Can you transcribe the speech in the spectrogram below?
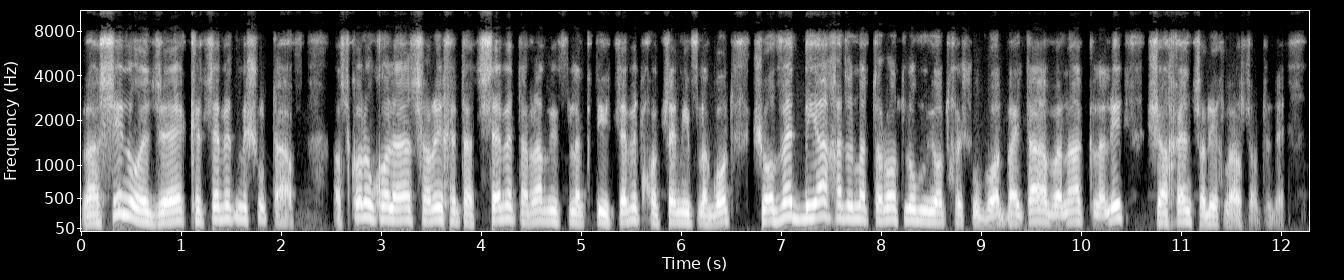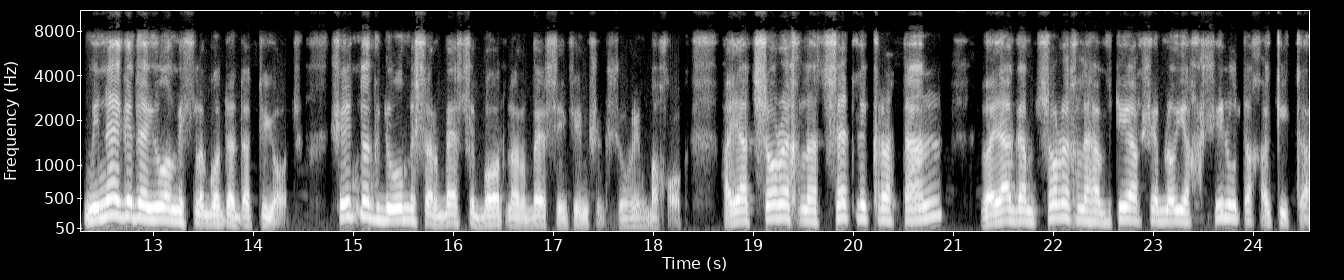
ועשינו את זה כצוות משותף. אז קודם כל היה צריך את הצוות הרב-מפלגתי, צוות חוצה מפלגות, שעובד ביחד על מטרות לאומיות חשובות, והייתה הבנה כללית שאכן צריך לעשות את זה. מנגד היו המפלגות הדתיות, שהתנגדו מסרבה סיבות להרבה סעיפים שקשורים בחוק. היה צורך לצאת לקראתן, והיה גם צורך להבטיח שהם לא יכשילו את החקיקה.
